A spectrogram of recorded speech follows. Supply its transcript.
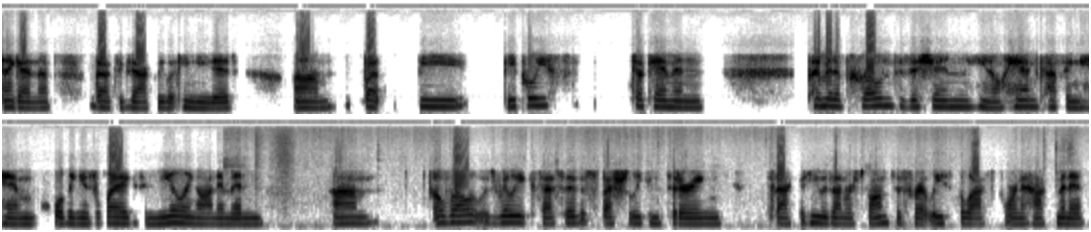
and again, that's that's exactly what he needed. Um, but the the police took him and put him in a prone position, you know, handcuffing him, holding his legs and kneeling on him. And um, overall, it was really excessive, especially considering the fact that he was unresponsive for at least the last four and a half minutes.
